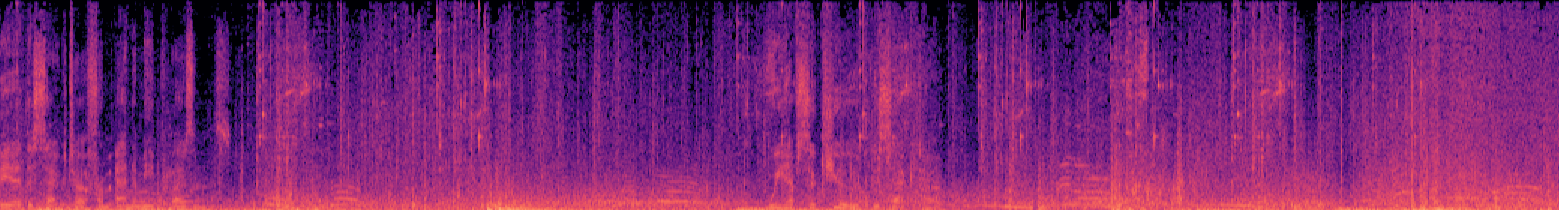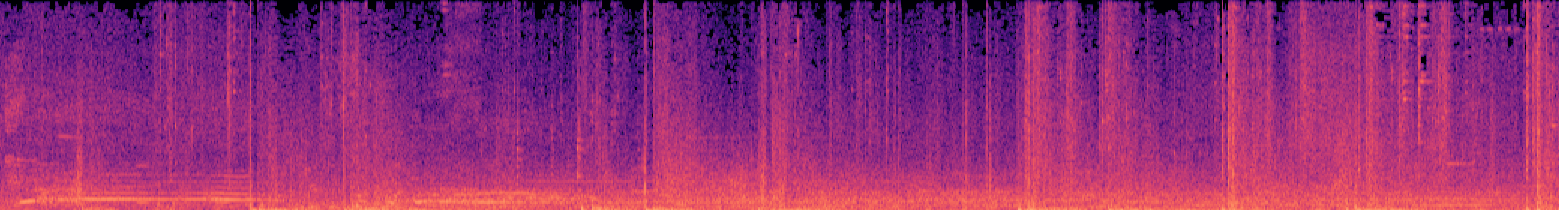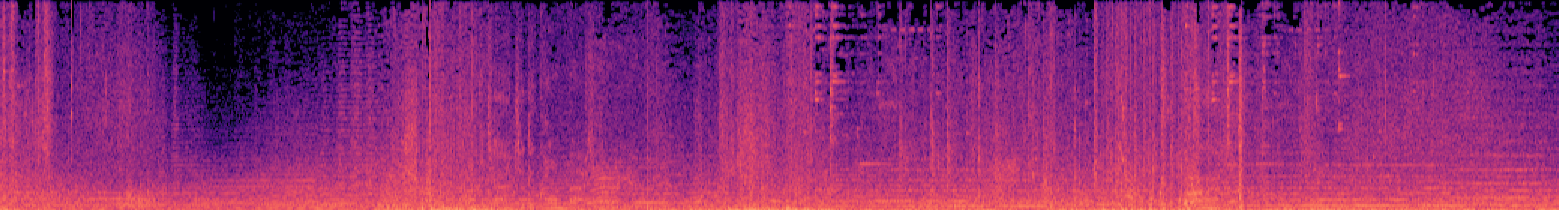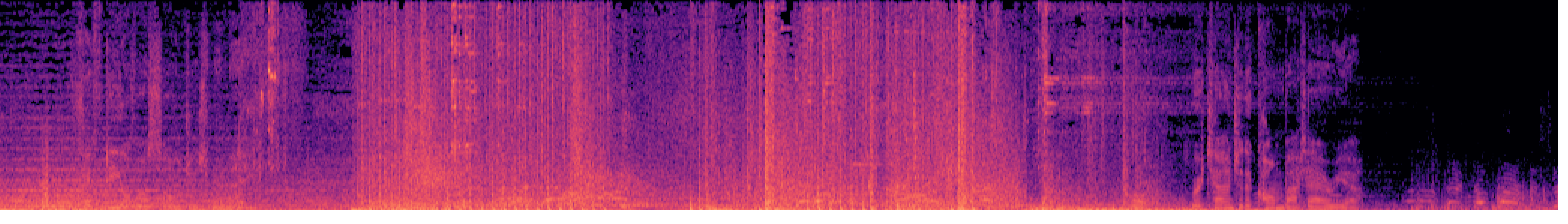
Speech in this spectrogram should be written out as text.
Clear the sector from enemy presence. We have secured the sector.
